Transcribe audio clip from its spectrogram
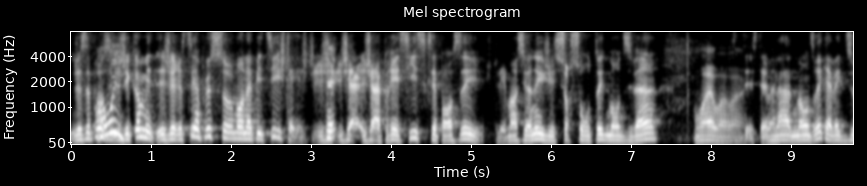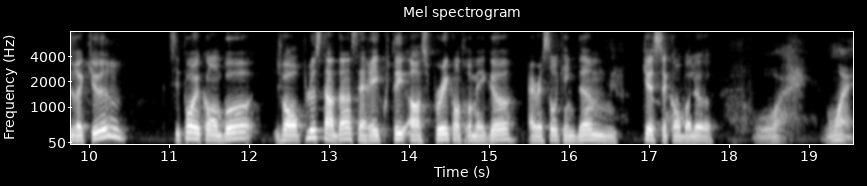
Je sais pas. Ah j'ai- oui? J'ai comme j'ai resté un peu sur mon appétit. J'ai apprécié ce qui s'est passé. Je te l'ai mentionné, j'ai sursauté de mon divan. Ouais, ouais, ouais. C'était- malade. Mais on dirait qu'avec du recul, c'est pas un combat. Je vais avoir plus tendance à réécouter Osprey contre Omega à Wrestle Kingdom que ce combat-là. Ouais. Ouais.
